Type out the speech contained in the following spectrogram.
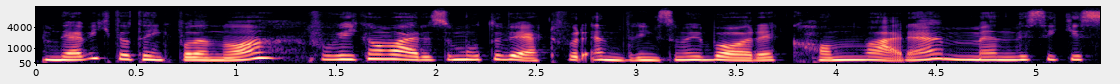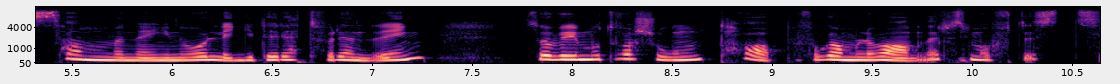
Det er viktig å tenke på det nå, for vi kan være så motiverte for endring som vi bare kan være, men hvis ikke sammenhengen vår ligger til rette for endring, så vil motivasjonen tape for gamle vaner, som oftest.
